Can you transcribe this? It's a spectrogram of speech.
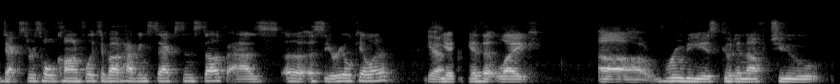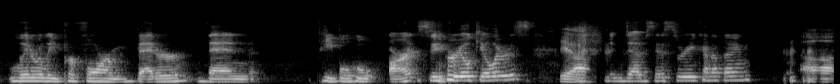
Dexter's whole conflict about having sex and stuff as a, a serial killer yeah, the idea that like uh Rudy is good enough to literally perform better than people who aren't serial killers yeah. uh, in Deb's history kind of thing. Uh,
